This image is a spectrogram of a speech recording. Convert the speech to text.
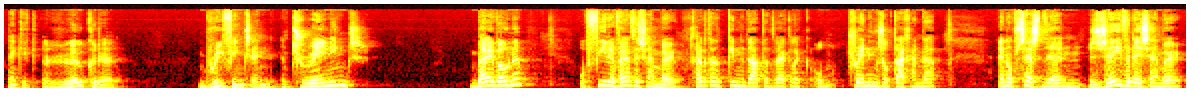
denk ik, leukere briefings en trainings bijwonen. Op 4 en 5 december gaat het inderdaad daadwerkelijk om trainings op de agenda. En op 6 en 7 december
